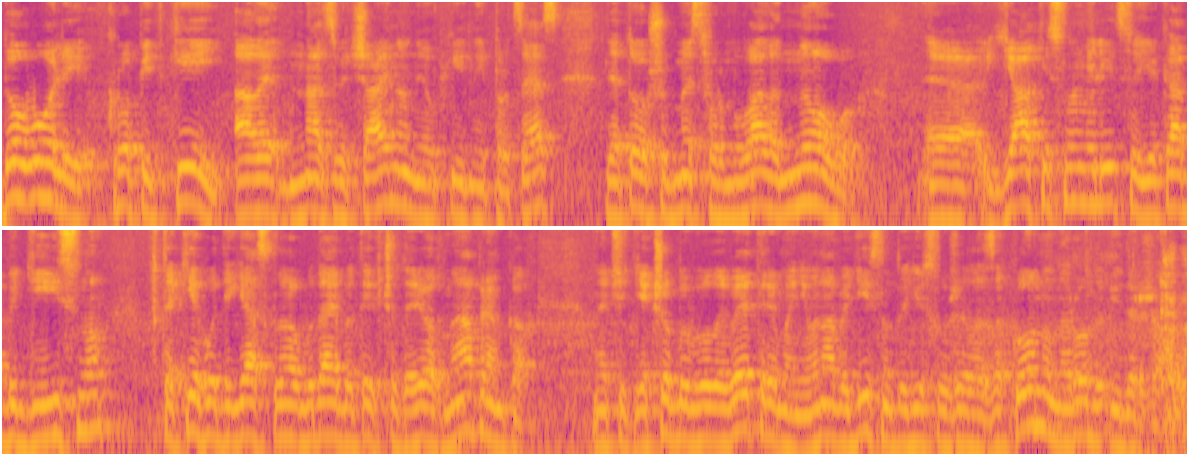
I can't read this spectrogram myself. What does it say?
доволі кропіткий, але надзвичайно необхідний процес для того, щоб ми сформували нову якісну міліцію, яка би дійсно в таких, от я сказав, бодай би тих чотирьох напрямках, значить, якщо би були витримані, вона би дійсно тоді служила закону, народу і державі.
